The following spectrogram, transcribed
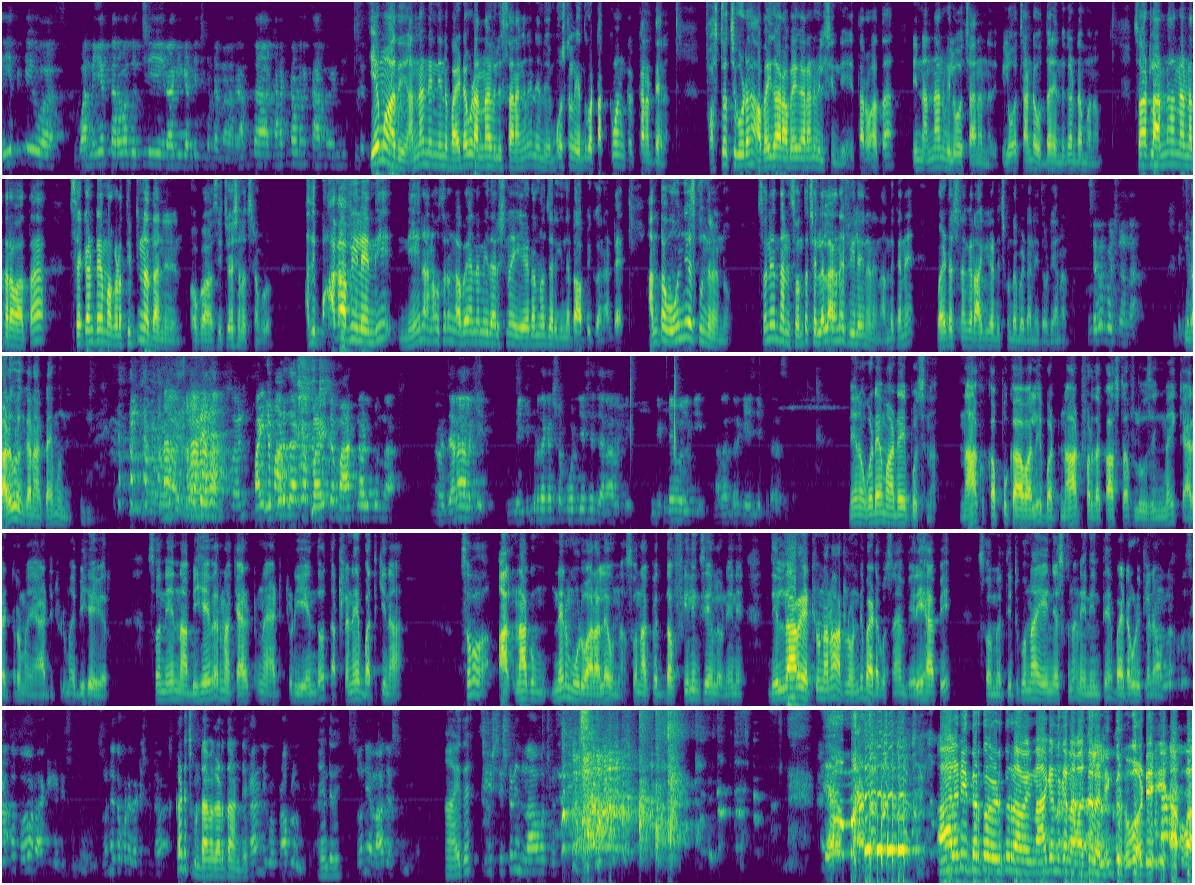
సీతకి one year తర్వాత వచ్చి రాగి కట్టించుకుంటున్నారు. అంత కనెక్ట్ అవడానికి కారణం ఏంటి? ఏమో అది. అన్న నేను నిన్ను బయట కూడా అన్న పిలుస్తానగానే నేను ఎమోషనల్ ఎందుకో తక్కువ కనెక్ట్ అయినా. ఫస్ట్ వచ్చి కూడా అభయ్ గారు అభయ్ గారు అని పిలిచింది. తర్వాత నిన్ను అన్న అని పిలవచ్చా అని అన్నది. పిలవచ్చా అంటే వద్దని ఎందుకంటాం మనం? సో అట్లా అన్న అని అన్న తర్వాత సెకండ్ టైం అక్కడ తిట్టిన దాన్ని నేను. ఒక సిచ్యువేషన్ వచ్చినప్పుడు. అది బాగా ఫీల్ అయింది. నేను అనవసరంగా అభయ్ అన్న మీద దర్శనం ఏడనో జరిగింది టాపిక్ అని. అంటే అంత ఓన్ చేసుకుంది నన్ను. సో నేను దాని సొంత చెల్లెలాగానే ఫీల్ అయినా నేను. అందుకనే బయట వచ్చినాక రాగి కట్టించుకుంటా బెట్టా నీతోటి అని అన్న. ఇంకా అడుగు ఇంకా నాకు టైం ఉంది. బయట ఇప్పటిదాకా బయట మాట్లాడుకున్న జనాలకి మీకు ఇప్పటిదాకా సపోర్ట్ చేసే జనాలకి తిట్టే వాళ్ళకి వాళ్ళందరికీ ఏం చెప్తారు అసలు? నేను ఒకటే మాట అయిపోసిన నాకు కప్పు కావాలి but not for the cost of losing my character my attitude my behaviour so నేను నా బిహేవియర్ నా క్యారెక్టర్ నా యాటిట్యూడ్ ఏందో అట్లనే బతికినా సో నాకు నేను మూడు వారాలే ఉన్నా. సో నాకు పెద్ద ఫీలింగ్స్ ఏం లేవు. నేను దిల్దారుగా ఎట్లున్నానో అట్లా ఉండి బయటకు వచ్చిన. ఐఎమ్ వెరీ హ్యాపీ సో మీరు తిట్టుకున్నా ఏం చేసుకున్నా నేను ఇంతే బయట కూడా ఇట్లనే ఉంటా. కట్టించుకుంటా ఆమె కడతా అంటే. ఏంటిది? సోనియా లా చేస్తుంది అయితే? సిస్టర్ ఇన్ లా అవ్వచ్చు ఆల్రెడీ ఇద్దరితో పెడుతున్నా నాకెందుకన్నా మధ్యలో లింక్ ఒకటి అవ్వ.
